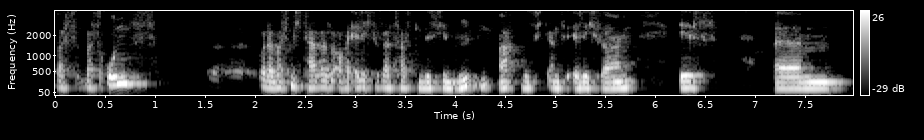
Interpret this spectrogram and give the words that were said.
was, was uns oder was mich teilweise auch ehrlich gesagt fast ein bisschen wütend macht, muss ich ganz ehrlich sagen, ist, ähm,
